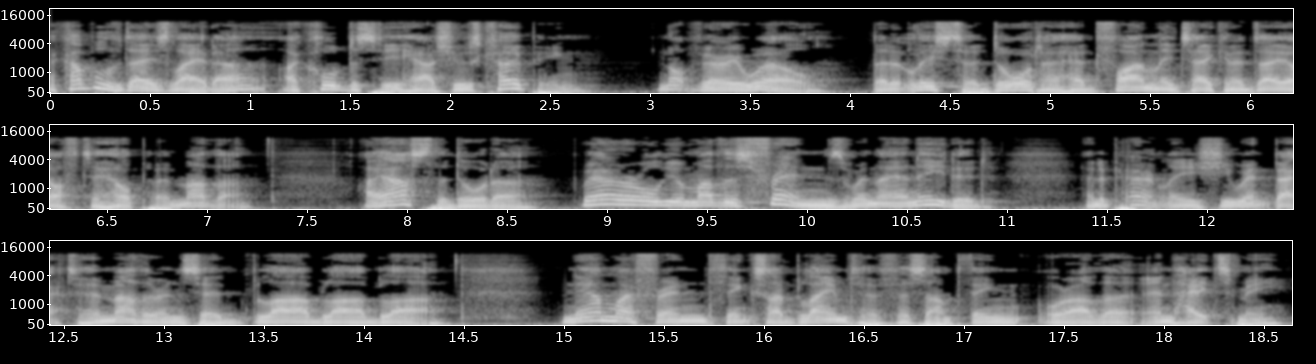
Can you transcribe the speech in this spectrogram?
A couple of days later, I called to see how she was coping. Not very well, but at least her daughter had finally taken a day off to help her mother. I asked the daughter, where are all your mother's friends when they are needed? And apparently she went back to her mother and said blah blah blah. Now my friend thinks I blamed her for something or other and hates me.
